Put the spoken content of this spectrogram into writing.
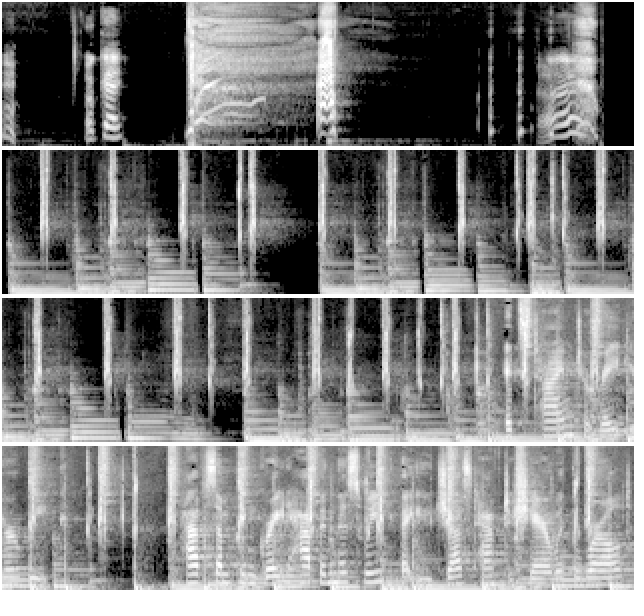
Hmm. Okay. all right. It's time to rate your week. Have something great happen this week that you just have to share with the world?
